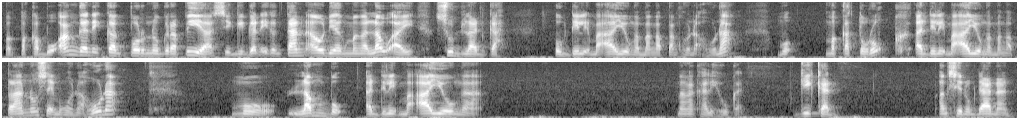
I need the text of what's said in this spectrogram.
Magpakabuang gani kag pornografiya, sige gani kag tan-aw diyang mga laway, sudlan ka. Og dili maayo nga mga panghuna-huna. Mo makaturok ang dili maayo nga mga plano sa imong hunahuna. Mo lambo ang dili maayo nga mga kalihukan. Gikan ang sinugdanan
